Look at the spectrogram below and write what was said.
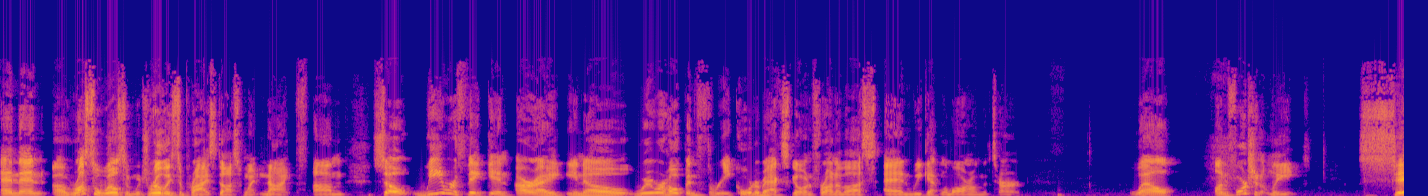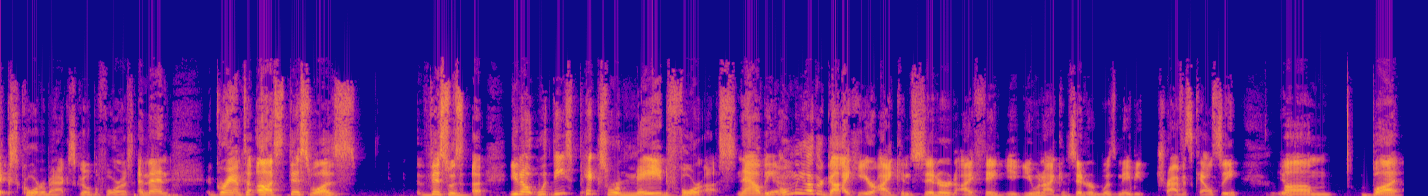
And then uh, Russell Wilson, which really surprised us, went ninth. Um, so we were thinking, all right, you know, we were hoping three quarterbacks go in front of us and we get Lamar on the turn. Well, unfortunately, six quarterbacks go before us. And then, Graham, to us, this was. This was, uh, you know, these picks were made for us. Now, the Yeah. only other guy here I considered, I think you, you and I considered, was maybe Travis Kelce. Yep. Um, but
